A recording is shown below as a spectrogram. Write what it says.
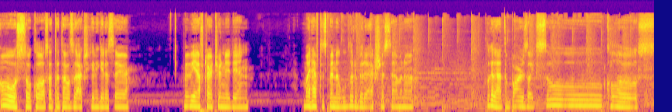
Oh, so close. I thought that was actually going to get us there. Maybe after I turn it in. Might have to spend a little bit of extra stamina. Look at that, the bar is like so close.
